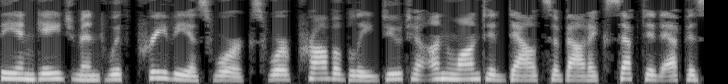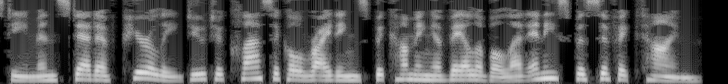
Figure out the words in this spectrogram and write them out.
The engagement with previous works were probably due to unwanted doubts about accepted episteme instead of purely due to classical writings becoming available at any specific time.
